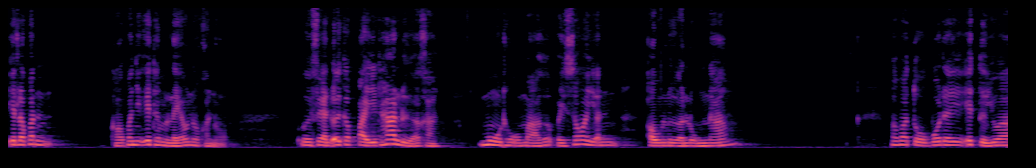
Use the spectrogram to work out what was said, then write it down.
เอ็ดแล้วพันเอาพันยังเอ็ดทำแล้วเนาะค่ะเนาะเอ้ยแฟนเอ้ยก็ไปท่าเรือค่ะ หมู่โทรมาเฮ้อไปซ้อยอันเอาเรือลงน้ำเพ ราะว่าโตบ่ได้เอ็ดตืออยู่ว่า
